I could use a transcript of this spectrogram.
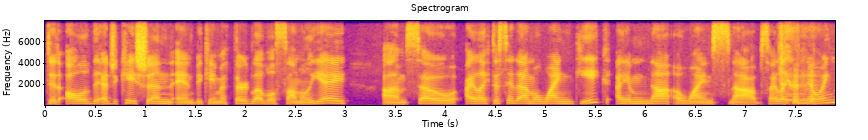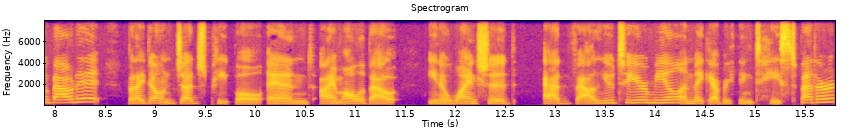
did all of the education and became a third level sommelier. Um, so I like to say that I'm a wine geek. I am not a wine snob. So I like knowing about it, but I don't judge people. And I'm all about, you know, wine should add value to your meal and make everything taste better.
